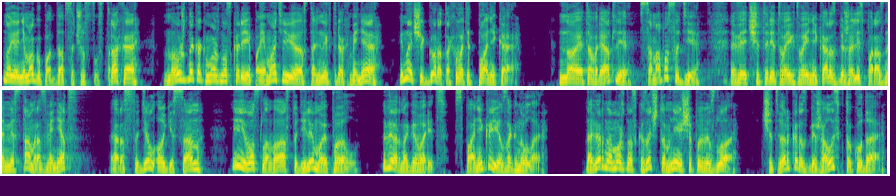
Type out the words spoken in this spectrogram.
Но я не могу поддаться чувству страха. Нужно как можно скорее поймать её и остальных трёх меня, иначе город охватит паника. Но это вряд ли. Сама посуди. Ведь четыре твоих двойника разбежались по разным местам, разве нет? Рассудил Оги-сан, и его слова остудили мой пыл. Верно говорит. С паникой я загнула. Наверное, можно сказать, что мне ещё повезло. Четвёрка разбежалась кто куда.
